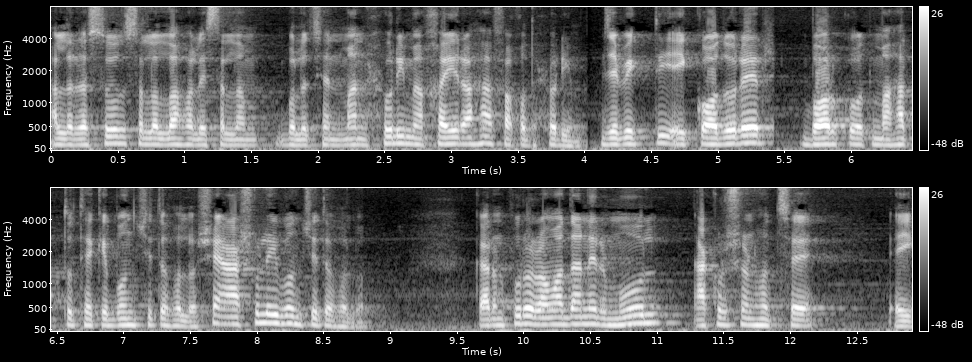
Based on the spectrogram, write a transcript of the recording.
আল্লাহ রসুল সাল্লাহ সাল্লাম বলেছেন, মান হরিমা খাইরাহা ফাকদ হরিম। যে ব্যক্তি এই কদরের বরকত মাহাত্ম থেকে বঞ্চিত হলো, সে আসলেই বঞ্চিত হলো। কারণ পুরো রমাদানের মূল আকর্ষণ হচ্ছে এই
